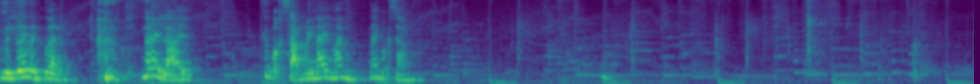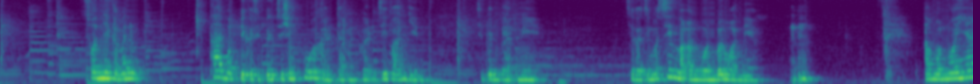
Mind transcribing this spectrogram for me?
อื่นเลยเพื่อนๆได้หลาย คือบักสังเลยได้มัน ได้บักสัง ส่วนนี้ก็เป็นถ้าบอปีกก็สิเป็นสีชมพูคือกันจ้ะเพื่อนๆสีบานเย็น จะเป็นแบบนี้สิก็สิมาซิมหมักองุ่นเบิ่งวันนี้องุ่นน้อยใหญ่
